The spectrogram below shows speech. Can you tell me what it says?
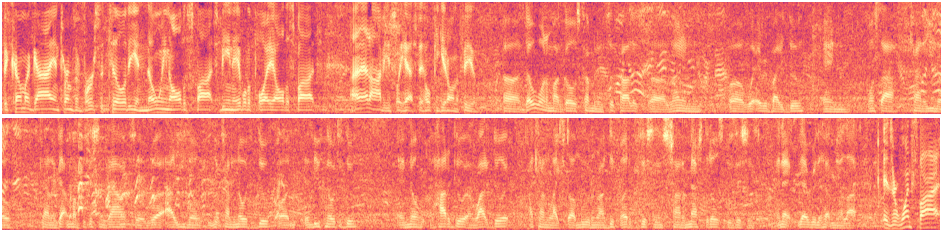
Become a guy in terms of versatility and knowing all the spots, being able to play all the spots. Uh, that obviously has to help you get on the field. Uh, that was one of my goals coming into college, uh, learning uh, what everybody do, and once I kind of, you know, kind of got my position down to where I, you know, you know, kind of know what to do, or at least know what to do, and know how to do it and why to do it, I kind of like start moving around different other positions, trying to master those positions, and that, that really helped me a lot. Is there one spot,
